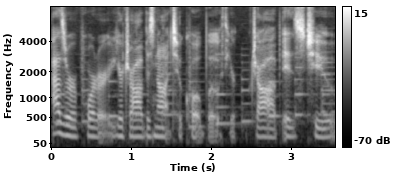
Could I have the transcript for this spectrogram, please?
as a reporter, your job is not to quote both. Your job is to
